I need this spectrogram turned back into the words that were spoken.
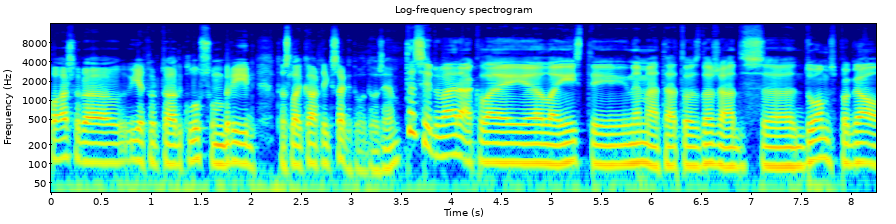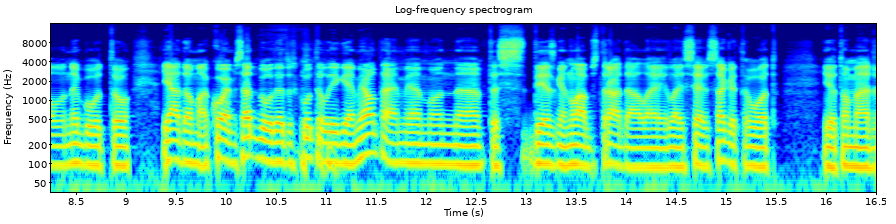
pārsvarā ietur tādu klusumu brīdi, tas lai kārtīgi sagatavotos. Ja? Tas ir vairāk, lai, lai īsti nemētātos dažādas domas pa galvu, nebūtu jādomā, ko jums atbildēt uz kutelīgiem jautājumiem, un tas diezgan labi strādā, lai, lai sevi sagatavotu, jo tomēr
